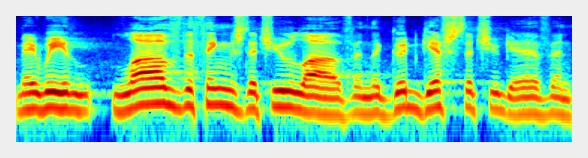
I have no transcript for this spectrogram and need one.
May we love the things that you love and the good gifts that you give and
